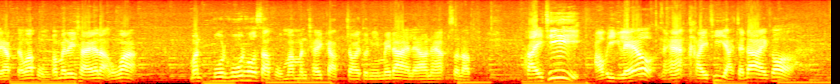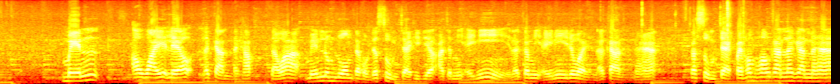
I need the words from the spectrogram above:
นะครับ แต่ว่าผมก็ไม่ได้ใช้ละเพราะว่ามันบลูทูธโทรศัพท์ผมมันใช้กับจอยตัวนี้ไม่ได้แล้วนะครับสำหรับใครที่เอาอีกแล้วนะฮะใครที่อยากจะได้ก็ เม้นเอาไว้แล้วแล้วกันนะครับ แต่ว่าเม้นรวมๆ แต่ผมจะสุ่มแจกทีเดียวอาจจะมีไอ้นี่ แล้วก็มีไอ้นี่ด้วยแล้วกันนะฮะก็สุ่มแจกไปพร้อม ๆ กันแล้วกันนะฮะ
